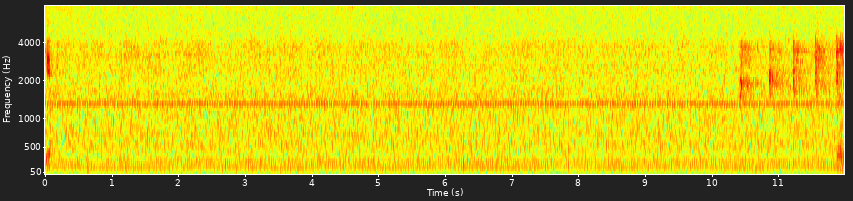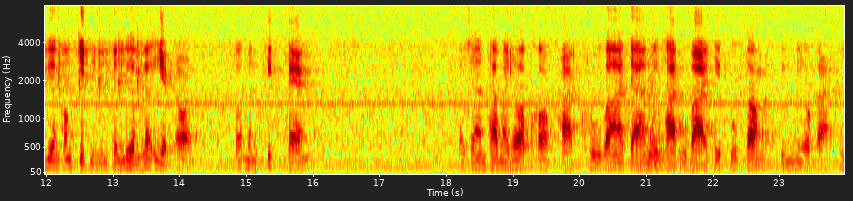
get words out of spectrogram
จิต เรื่องของจิตนี่มันเป็นเรื่องละเอียดอ่อน เพราะมันพลิกแพง เพราะฉะนั้นถ้าไม่รอบขอบขาดครูบาอาจารย์หรือขาดอุบายที่ถูกต้องจึงมีโอกาสให้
